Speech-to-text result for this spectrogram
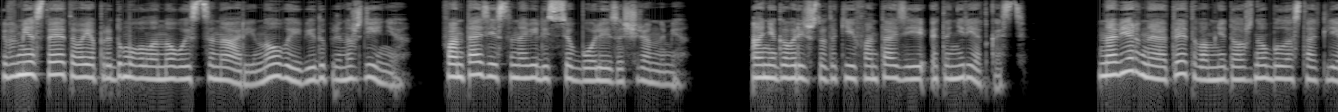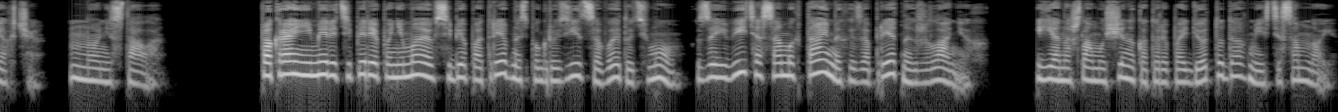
Вместо этого я придумывала новые сценарии, новые виды принуждения. Фантазии становились все более изощренными. Аня говорит, что такие фантазии — это не редкость. Наверное, от этого мне должно было стать легче, но не стало. По крайней мере, теперь я понимаю в себе потребность погрузиться в эту тьму, заявить о самых тайных и запретных желаниях. И я нашла мужчину, который пойдет туда вместе со мной.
